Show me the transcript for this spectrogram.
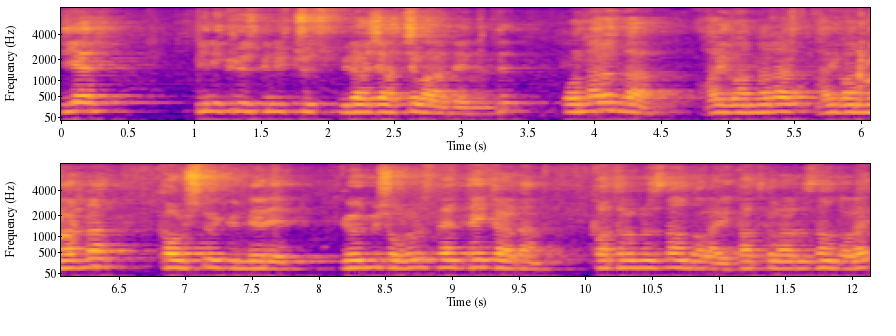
diğer 1200-1300 müracaatçı var denildi. Onların da hayvanlara hayvanlarına kavuştuğu günleri görmüş oluruz. Ben tekrardan katılımınızdan dolayı, katkılarınızdan dolayı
